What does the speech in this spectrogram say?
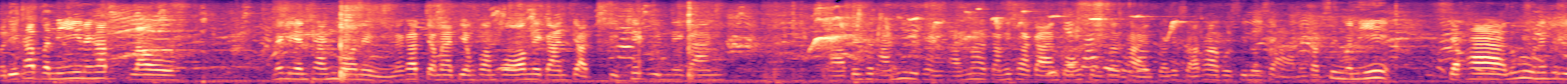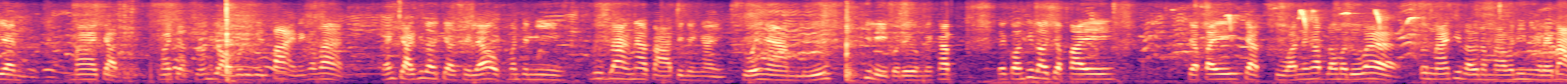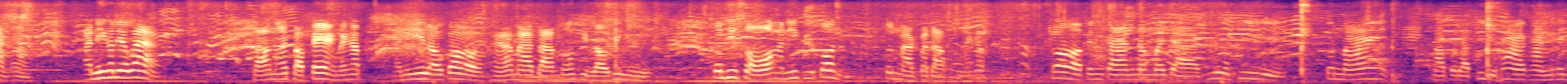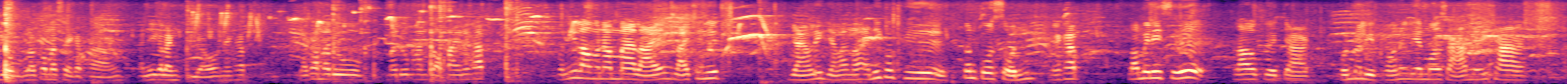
วัสดีครับวันนี้นะครับเรานักเรียนชั้นม .1 นะครับจะมาเตรียมความพร้อมในการจัดจุดเช็คอินในการเป็นสถานที่แข่งขันมหกรรวิชาการของกลุ่มเครือข่ายสวนศึกษาท่าโพซิโนสะอาดนะครับ ซึ่งวันนี้จะพาลูกๆนักเรียนมาจัดมาจัดสวนหย่อมบริเวณป้ายนะครับว่า หลังจากที่เราจัดเสร็จแล้วมันจะมีรูปร่างหน้าตาเป็นยังไง สวยงามหรือขี้เหร่กว่าเดิมนะครับ แต่ก่อนที่เราจะไป จะไปจัดสวนนะครับ เรามาดูว่าต้นไม้ที่เรานำมาวันนี้มีอะไรบ้างอะอันนี้เขาเรียกว่าสาวน้อยป่าแป้งนะครับ อันนี้เราก็หามาตามท้องถิ่นเราที่มี ต้นที่สองอันนี้คือต้นต้นหมากประดับนะครับ ก็เป็นการนำมาจากลูกที่ต้นไม้หมากประดับที่อยู่ข้างอาคารมัธยมแล้วก็มาใส่กระถาง อันนี้กำลังเขียวนะครับ แล้วก็มาดูมาดูพันธุ์ต่อไปนะครับ วันนี้เรามานำมาหลายหลายชนิด อย่างเล็กอย่างละน้อยอันนี้ก็คือต้นโกศลนะครับ เราไม่ได้ซื้อเราเกิดจากผลผลิตของนักเรียนม .3 ในวิชา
